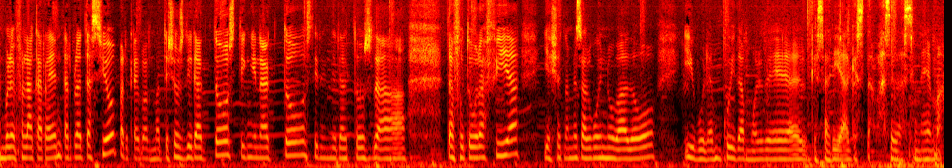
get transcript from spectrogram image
volem fer la carrera d'interpretació perquè els mateixos directors tinguin actors, tinguin directors de, de fotografia i això també és algo innovador i volem cuidar molt bé el que seria aquesta base de cinema.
